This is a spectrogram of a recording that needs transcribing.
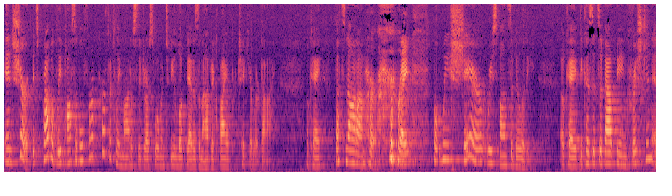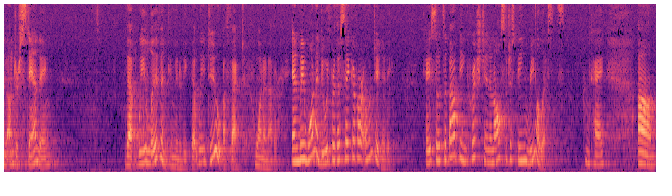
And sure, it's probably possible for a perfectly modestly dressed woman to be looked at as an object by a particular guy. Okay? That's not on her, right? But we share responsibility. Okay? Because it's about being Christian and understanding that we live in community, that we do affect one another. And we want to do it for the sake of our own dignity. Okay, so it's about being Christian and also just being realists. Okay, um,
